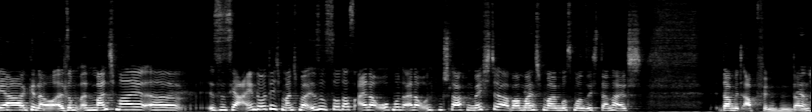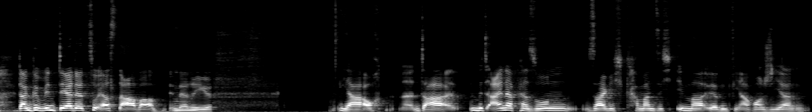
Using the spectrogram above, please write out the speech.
Ja, genau. Also manchmal äh, ist es ja eindeutig, manchmal ist es so, dass einer oben und einer unten schlafen möchte, aber manchmal muss man sich dann halt damit abfinden. Dann, Ja. dann gewinnt der, der zuerst da war, in der Regel. Ja, auch da mit einer Person, sage ich, kann man sich immer irgendwie arrangieren.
